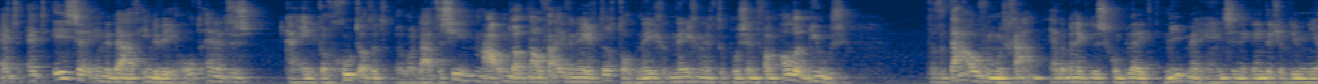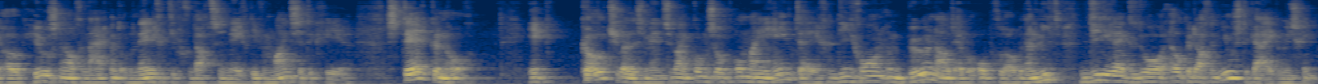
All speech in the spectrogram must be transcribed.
het, het is er inderdaad in de wereld en het is kant goed dat het wordt laten zien, maar omdat nou 95 tot 99 procent van al het nieuws dat het daarover moet gaan, ja, daar ben ik dus compleet niet mee eens. En ik denk dat je op die manier ook heel snel geneigd bent om negatieve gedachten en negatieve mindset te creëren. Sterker nog, ik coach wel eens mensen, maar ik kom ze ook om mij heen tegen, die gewoon een burn-out hebben opgelopen. Nou, niet direct door elke dag het nieuws te kijken misschien,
